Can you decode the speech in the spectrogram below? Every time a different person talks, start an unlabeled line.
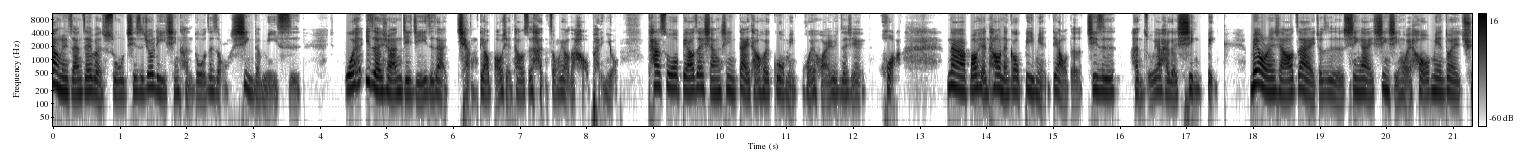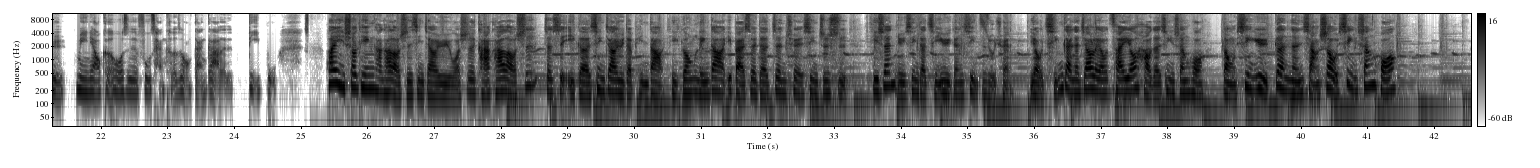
让女指南》这本书其实就理清很多这种性的迷思。我一直很喜欢吉吉一直在强调保险套是很重要的好朋友。他说不要再相信戴套会过敏、不会怀孕这些话。那保险套能够避免掉的，其实很主要还有个性病。没有人想要在就是性爱性行为后面对去泌尿科或是妇产科这种尴尬的地步。
欢迎收听卡卡老师性教育，我是卡卡老师，这是一个性教育的频道，提供零到一百岁的正确性知识，提升女性的情欲跟性自主权。有情感的交流，才有好的性生活。懂性欲，更能享受性生活。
